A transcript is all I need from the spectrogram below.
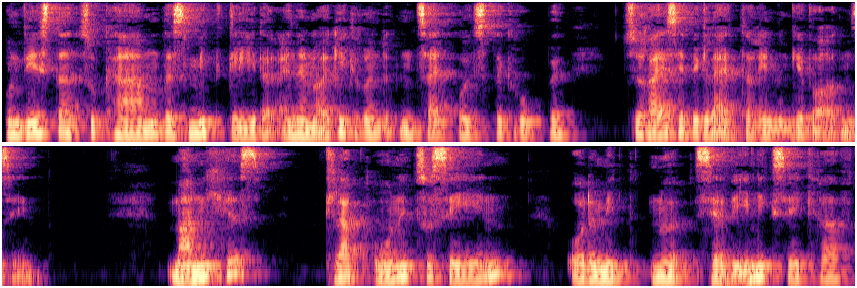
und wie es dazu kam, dass Mitglieder einer neu gegründeten Zeitpolstergruppe zu Reisebegleiterinnen geworden sind. Manches klappt ohne zu sehen oder mit nur sehr wenig Sehkraft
